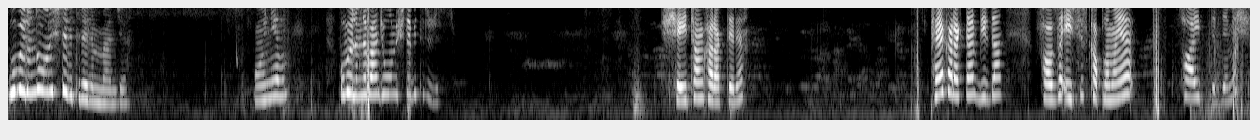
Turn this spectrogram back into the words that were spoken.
Bu bölümde 13'te bitirelim bence. Oynayalım. Bu bölümde bence 13'te bitiririz. Şeytan karakteri. Her karakter birden fazla eşsiz kaplamaya sahiptir demiş.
